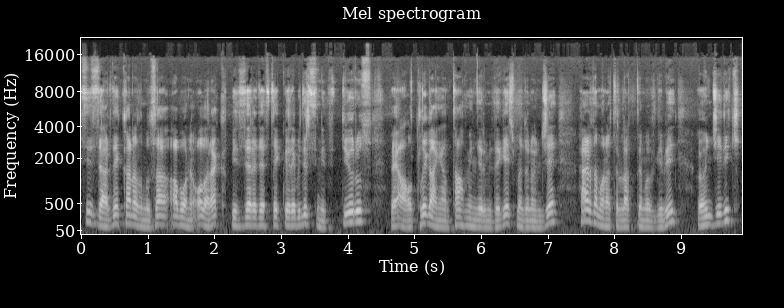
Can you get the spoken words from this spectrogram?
Sizler de kanalımıza abone olarak bizlere destek verebilirsiniz diyoruz. Ve altılı ganyan tahminlerimize geçmeden önce her zaman hatırlattığımız gibi öncelik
